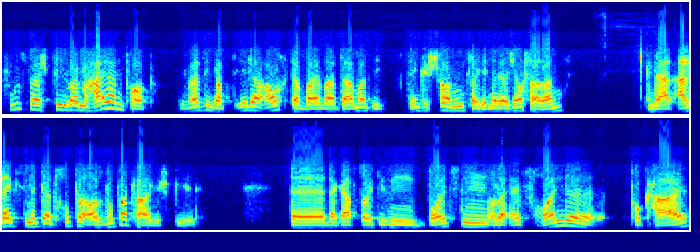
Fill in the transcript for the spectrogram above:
Fußballspiel beim Halland Pop. Ich weiß nicht, ob ihr da auch dabei wart damals. Ich denke schon. Vielleicht erinnert ihr euch auch daran. Da hat Alex mit der Truppe aus Wuppertal gespielt. Äh, da gab es, glaube diesen Bolzen- oder Elf-Freunde-Pokal.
